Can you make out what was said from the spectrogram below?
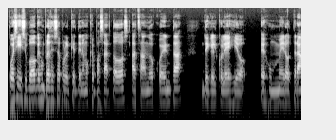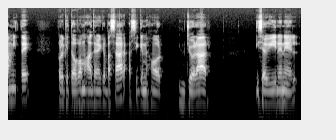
Pues sí, supongo que es un proceso por el que tenemos que pasar todos hasta dando cuenta de que el colegio es un mero trámite por el que todos vamos a tener que pasar, así que mejor llorar y seguir en él,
